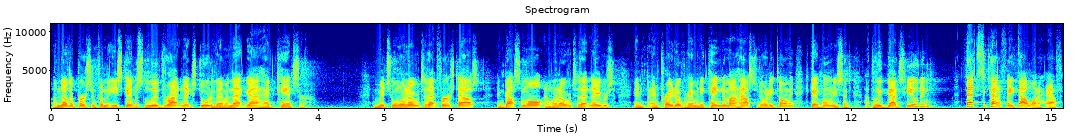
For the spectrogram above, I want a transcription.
another person from the East Campus, lived right next door to them and that guy had cancer. And Mitchell went over to that first house and got some oil and went over to that neighbor's and, and prayed over him. And he came to my house. You know what he told me? He came home and he said, I believe God's healed him. That's the kind of faith I want to have.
